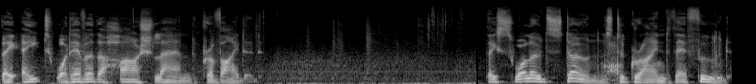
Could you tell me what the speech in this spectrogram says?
They ate whatever the harsh land provided. They swallowed stones to grind their food.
